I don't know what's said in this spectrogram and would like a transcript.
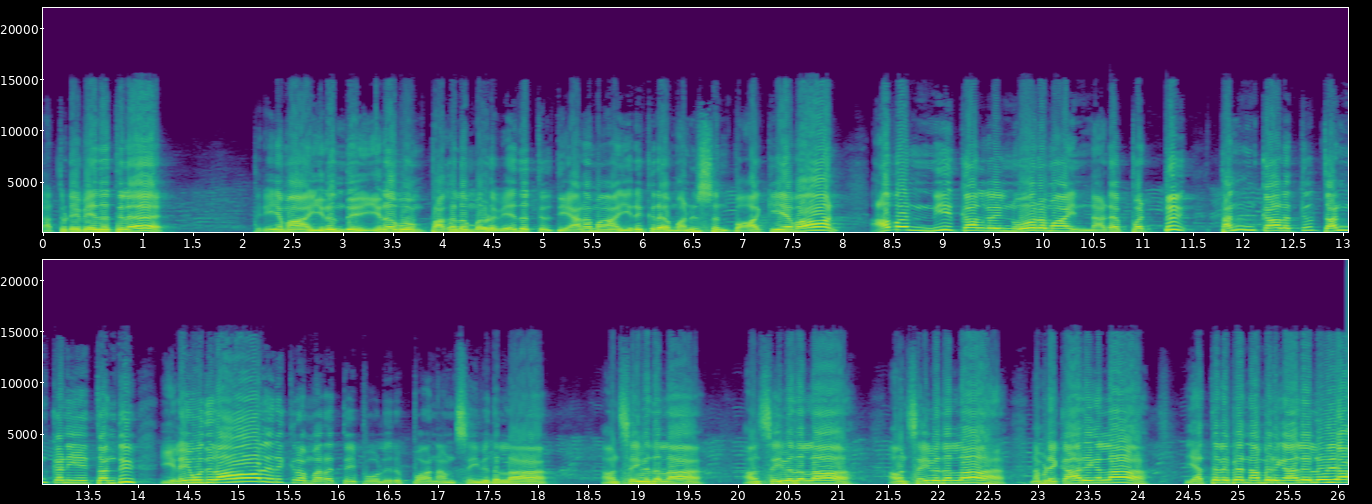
கத்துடைய வேதத்தில் பிரியமா இருந்து இரவும் பகலும் அவருடைய வேதத்தில் தியானமா இருக்கிற மனுஷன் பாக்கியவான். அவன் நீர்க்கால்களின் ஓரமாய் நடப்பட்டு தன் காலத்தில் தன் கனியை தந்து இலை உதிராது இருக்கிற மரத்தை போல் இருப்பான். அவன் செய்வதெல்லாம் அவன் செய்வதெல்லாம் அவன் செய்வதெல்லாம் அவன் செய்வதெல்லாம் நம்முடைய காரியங்கள்லாம் எத்தனை பேர் நம்புறீங்க? அலையலூயா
